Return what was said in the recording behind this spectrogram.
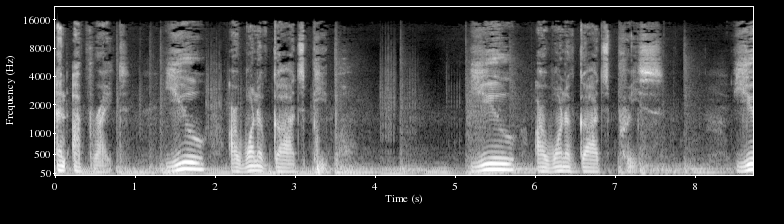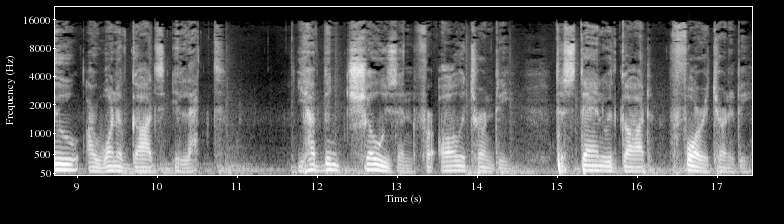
and upright. You are one of God's people. You are one of God's priests. You are one of God's elect. You have been chosen for all eternity to stand with God for eternity.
